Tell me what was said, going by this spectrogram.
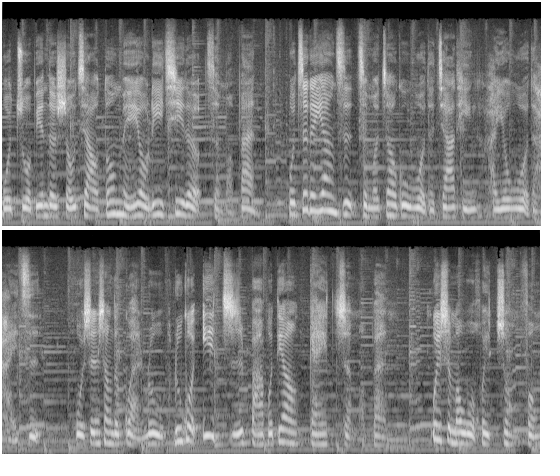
我左边的手脚都没有力气了，怎么办？我这个样子怎么照顾我的家庭，还有我的孩子？我身上的管路如果一直拔不掉，该怎么办？为什么我会中风？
